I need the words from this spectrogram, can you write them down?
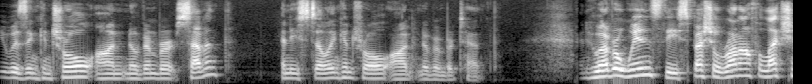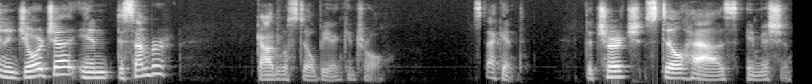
He was in control on November 7th, and he's still in control on November 10th. And whoever wins the special runoff election in Georgia in December, God will still be in control. Second, the church still has a mission.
